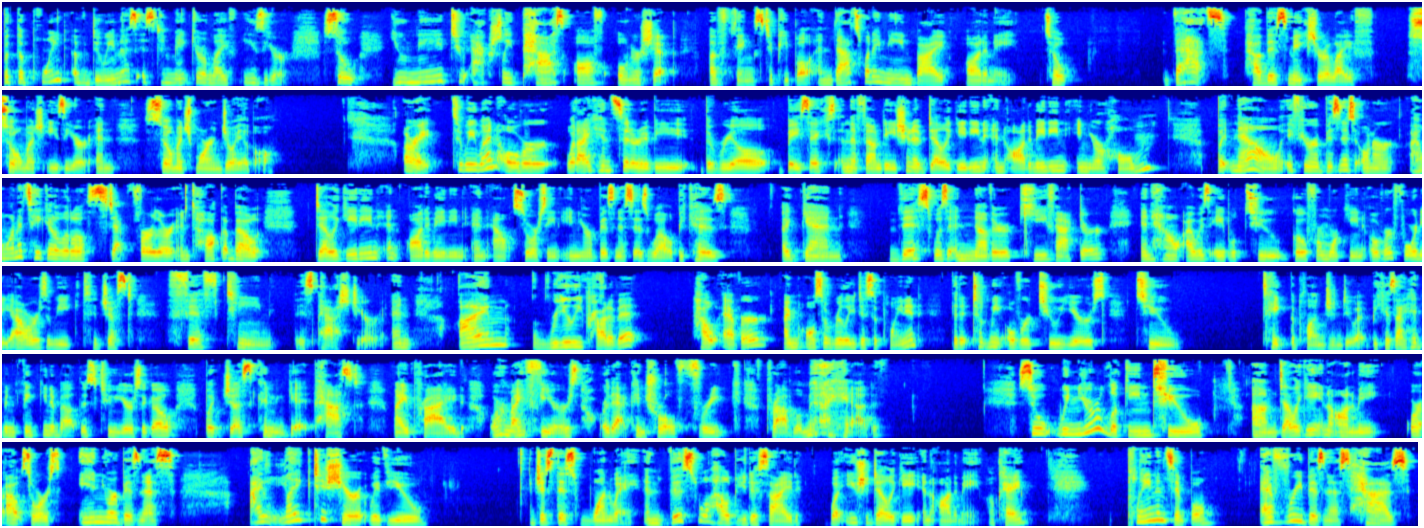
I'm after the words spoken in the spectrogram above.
But the point of doing this is to make your life easier. So you need to actually pass off ownership of things to people. And that's what I mean by automate. So that's how this makes your life so much easier and so much more enjoyable. All right, so we went over what I consider to be the real basics and the foundation of delegating and automating in your home. But now, if you're a business owner, I want to take it a little step further and talk about delegating and automating and outsourcing in your business as well. Because again, this was another key factor in how I was able to go from working over 40 hours a week to just 15 this past year. And I'm really proud of it. However, I'm also really disappointed that it took me over two years to take the plunge and do it because I had been thinking about this two years ago, but just couldn't get past my pride or my fears or that control freak problem that I had. So, when you're looking to um, delegate and automate or outsource in your business, I like to share it with you just this one way. And this will help you decide what you should delegate and automate, okay? Plain and simple, every business has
